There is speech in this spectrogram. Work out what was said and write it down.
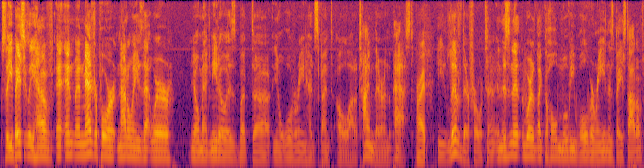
so you basically have and, and, and Madripoor. Not only is that where you know Magneto is, but uh, you know Wolverine had spent a lot of time there in the past. Right. He lived there for a time, and isn't it where like the whole movie Wolverine is based out of?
